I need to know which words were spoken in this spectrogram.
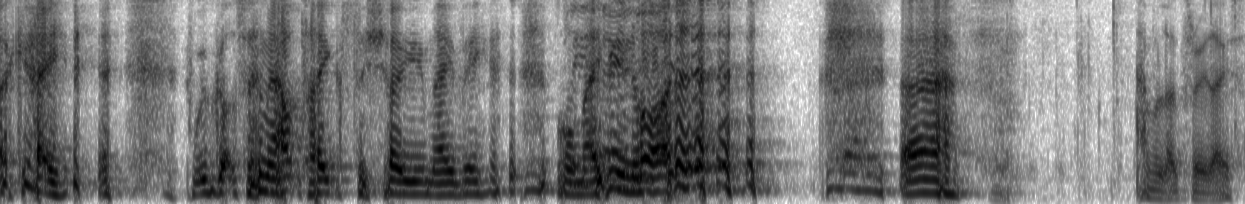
Okay. We've got some outtakes to show you, maybe, or Please maybe do. not. Uh, have a look through those.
